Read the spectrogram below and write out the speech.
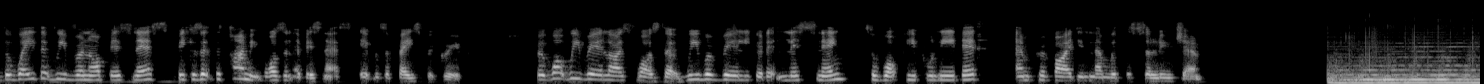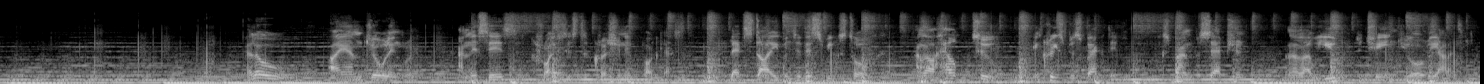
the way that we run our business, because at the time it wasn't a business, it was a Facebook group. But what we realized was that we were really good at listening to what people needed and providing them with the solution. Hello, I am Joel Ingram, and this is Crisis to Crushing It podcast. Let's dive into this week's talk, and I'll help to increase perspective, expand perception, and allow you to change your reality.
